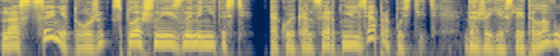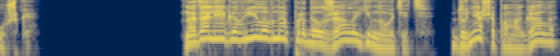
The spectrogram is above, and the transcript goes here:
На сцене тоже сплошные знаменитости. Такой концерт нельзя пропустить, даже если это ловушка. Наталья Гавриловна продолжала енотить. Дуняша помогала,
